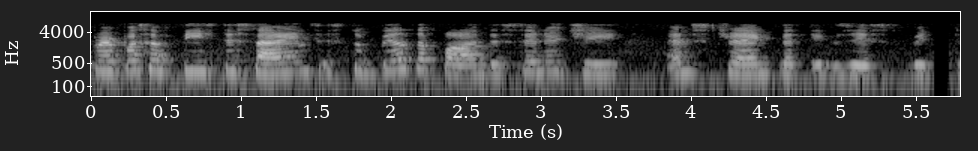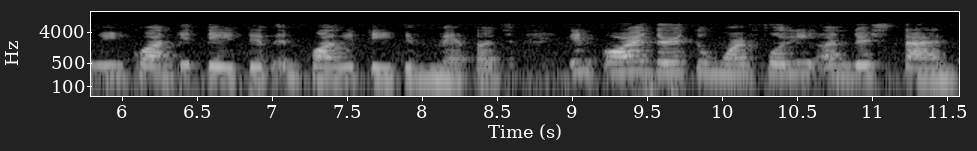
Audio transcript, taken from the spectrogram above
Purpose of these designs is to build upon the synergy and strength that exists between quantitative and qualitative methods in order to more fully understand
